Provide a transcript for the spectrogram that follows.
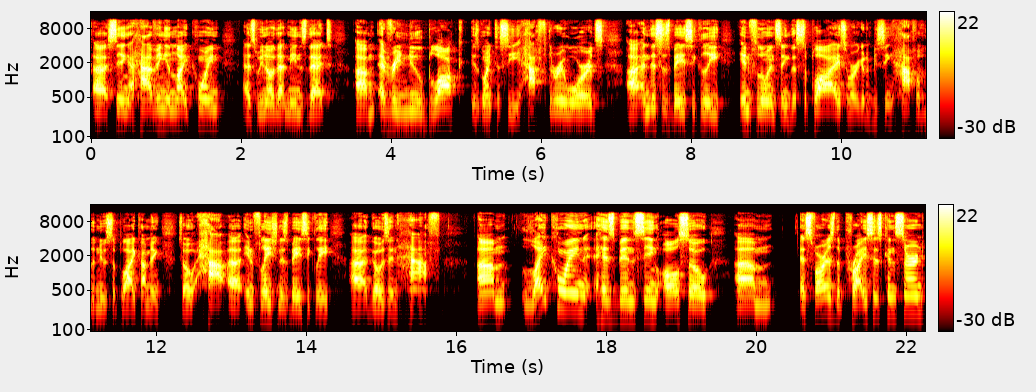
uh, seeing a halving in Litecoin. As we know, that means that um, every new block is going to see half the rewards. Uh, and this is basically influencing the supply. So we're going to be seeing half of the new supply coming. So uh, inflation is basically uh, goes in half. Um, Litecoin has been seeing also, um, as far as the price is concerned,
